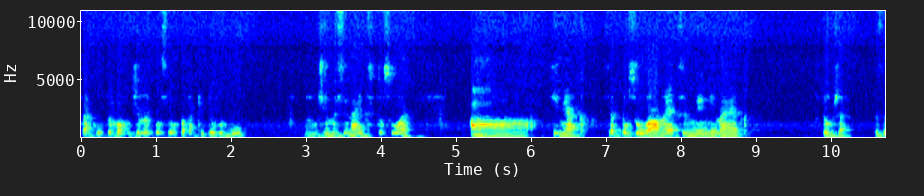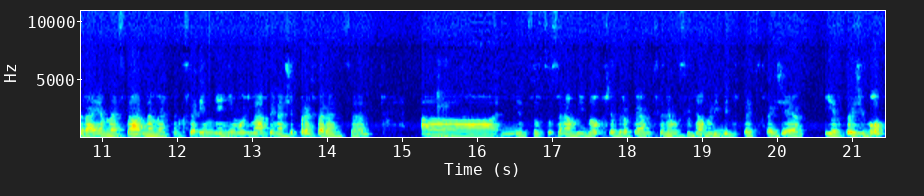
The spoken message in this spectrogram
tak u toho můžeme poslouchat taky tu hudbu. Můžeme si najít to svoje. A tím, jak se posouváme, jak se měníme, jak dobře zrajeme, stárneme, tak se i mění možná ty naše preference. A něco, co se nám líbilo před rokem, se nemusí nám líbit teď. Takže je to život,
